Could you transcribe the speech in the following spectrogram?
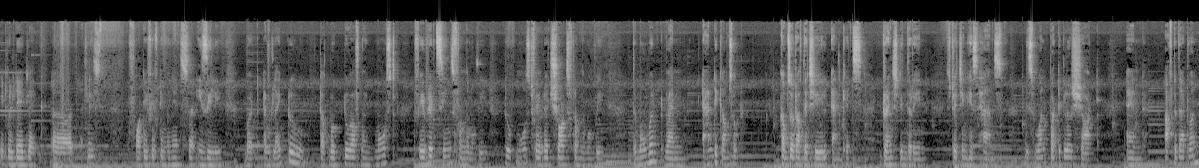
it will take like uh, at least 40 50 minutes uh, easily. But i would like to talk about two of my most favorite scenes from the movie two most favorite shots from the movie. The moment when andy comes out comes out of the jail and gets drenched in the rain stretching his hands. This one particular shot and after that one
